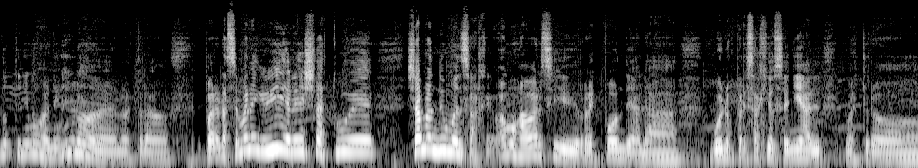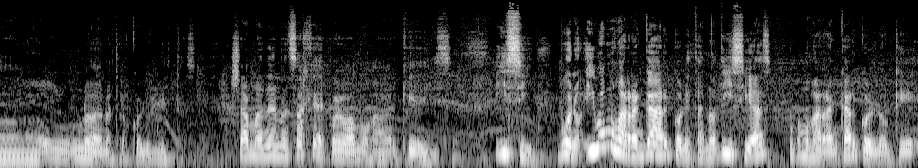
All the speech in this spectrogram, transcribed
No tenemos a ninguno de nuestra. Para la semana que viene ya estuve. Ya mandé un mensaje. Vamos a ver si responde a la Buenos Presagios Señal nuestro un- uno de nuestros columnistas. Ya mandé el mensaje, después vamos a ver qué dice. Y sí, bueno, y vamos a arrancar con estas noticias. Vamos a arrancar con lo que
